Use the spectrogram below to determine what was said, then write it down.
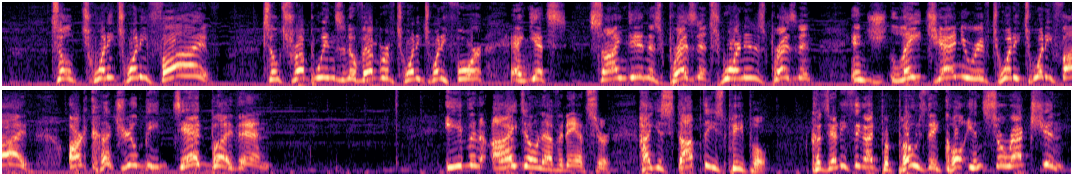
till 2025, till Trump wins in November of 2024 and gets signed in as president, sworn in as president in late January of 2025. Our country will be dead by then. Even I don't have an answer. How you stop these people? Because anything I'd propose, they call insurrection.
